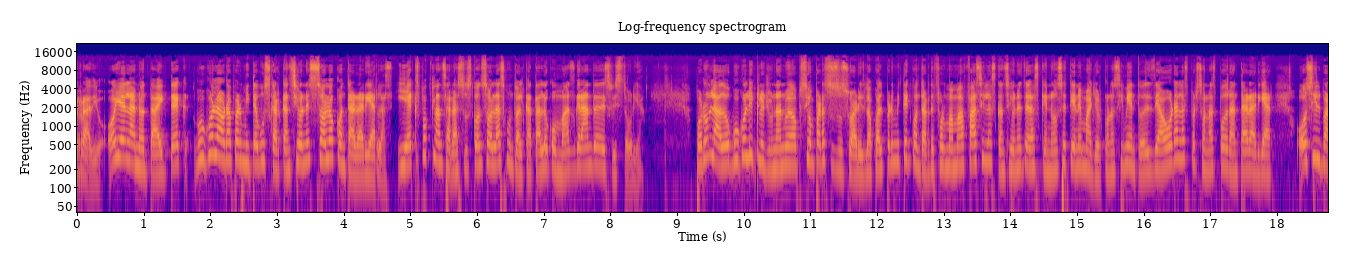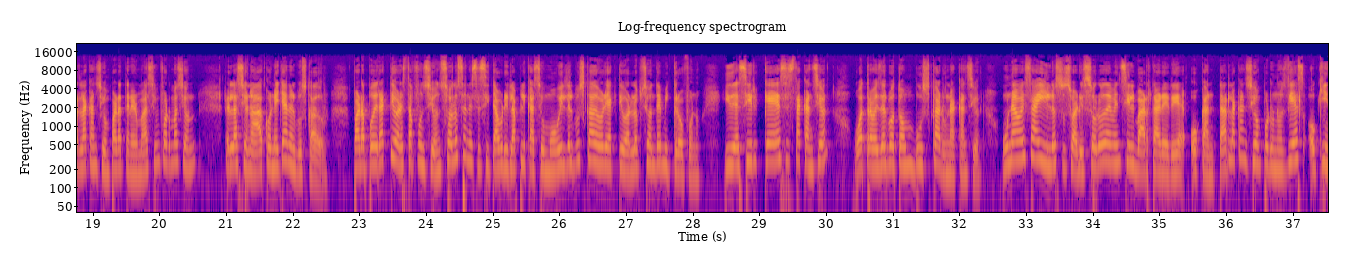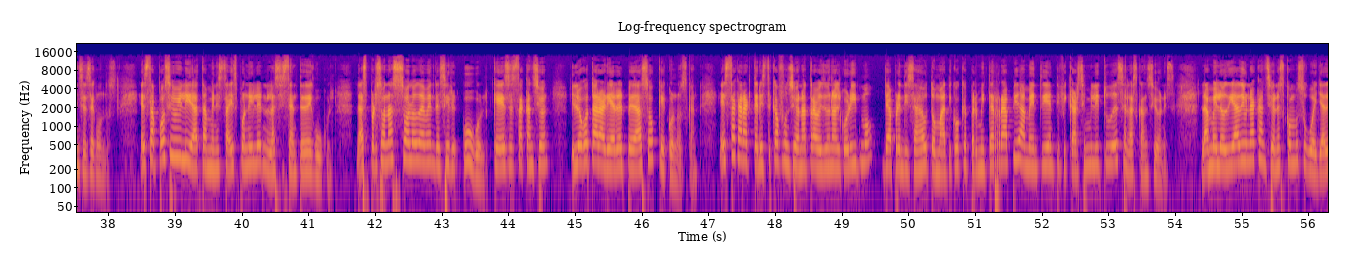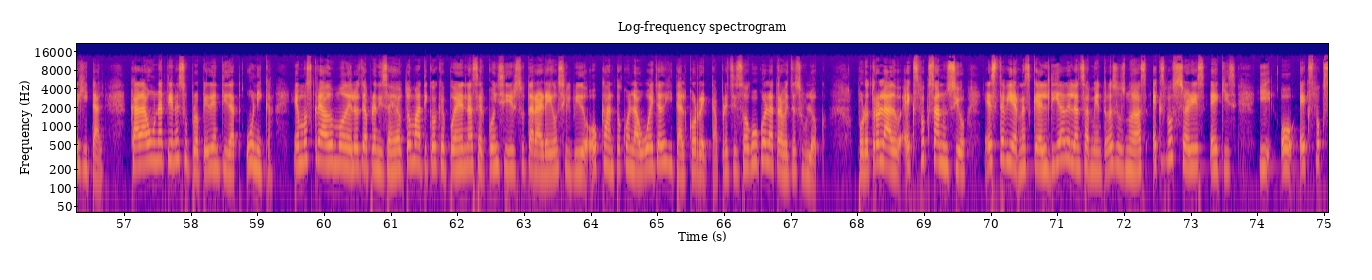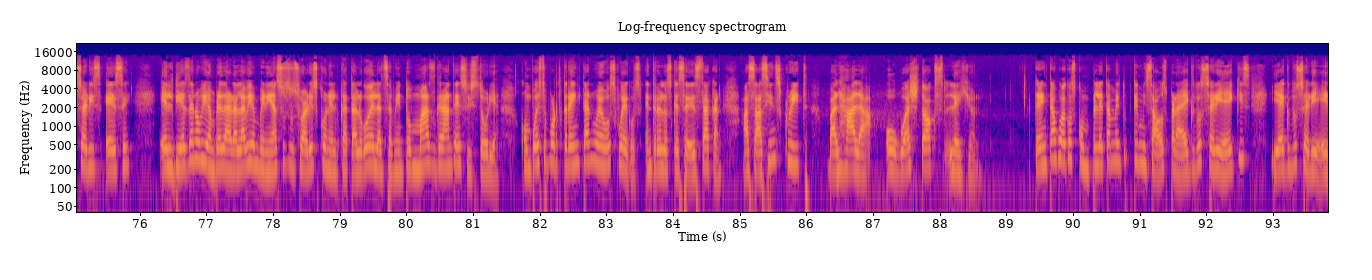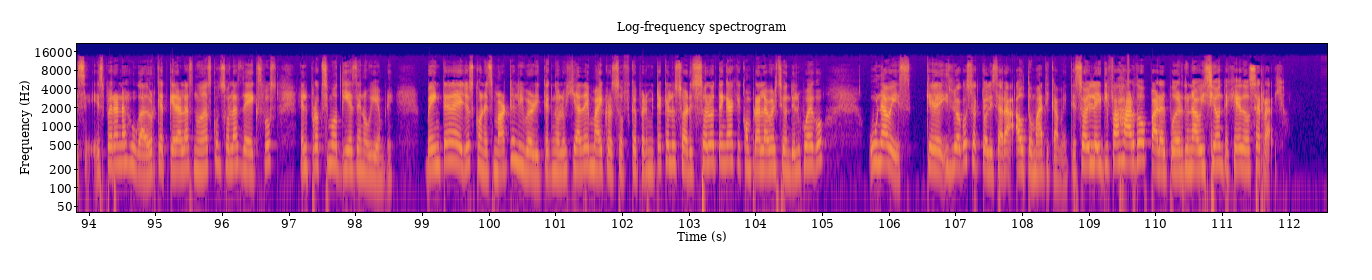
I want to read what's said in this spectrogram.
Radio. Hoy en la nota iTech, Google ahora permite buscar canciones solo con tararearlas y Xbox lanzará sus consolas junto al catálogo más grande de su historia. Por un lado, Google incluyó una nueva opción para sus usuarios, la cual permite encontrar de forma más fácil las canciones de las que no se tiene mayor conocimiento. Desde ahora las personas podrán tararear o silbar la canción para tener más información relacionada con ella en el buscador. Para poder activar esta función solo se necesita abrir la aplicación móvil del buscador y activar la opción de micrófono y decir qué es esta canción o a través del botón buscar una canción. Una vez ahí, los usuarios solo deben silbar, tararear o cantar la canción por unos 10 o 15 segundos. Esta posibilidad también está disponible en el asistente de Google. Las personas solo deben decir Google, ¿qué es esta canción? y luego tararear el pedazo que conozcan. Esta característica funciona a través de un algoritmo de aprendizaje automático que permite rápidamente identificar similitudes en las canciones. La melodía de una canción es como su huella digital. Cada una tiene su propia identidad única. Hemos creado modelos de aprendizaje automático que pueden hacer coincidir su tarareo, silbido o canto con la huella digital correcta, precisó Google a través de su blog. Por otro lado, Anunció este viernes que el día del lanzamiento de sus nuevas Xbox Series X y o Xbox Series S, el 10 de noviembre dará la bienvenida a sus usuarios con el catálogo de lanzamiento más grande de su historia, compuesto por 30 nuevos juegos, entre los que se destacan Assassin's Creed, Valhalla o Watch Dogs Legion. 30 juegos completamente optimizados para Xbox Series X y Xbox Series S. Esperan al jugador que adquiera las nuevas consolas de Xbox el próximo 10 de noviembre. 20 de ellos con Smart Delivery, tecnología de Microsoft que permite que el usuario solo tenga que comprar la versión del juego una vez que, y luego se actualizará automáticamente. Soy Lady Fajardo para el poder de una visión de G12 Radio.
